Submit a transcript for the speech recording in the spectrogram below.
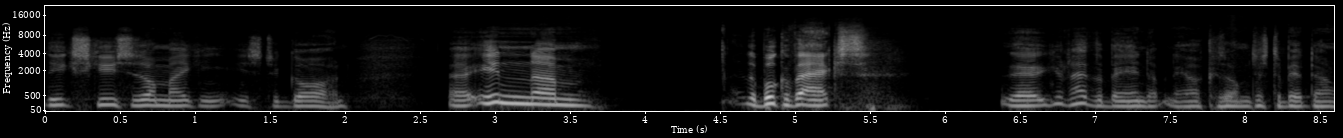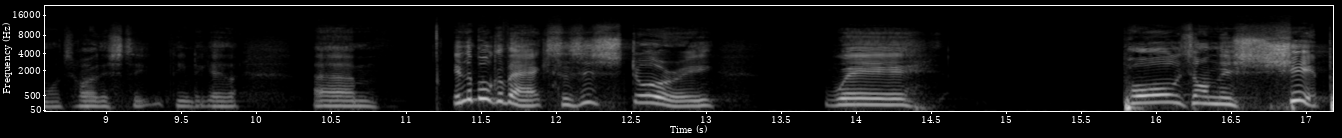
the excuses I'm making is to God. Uh, in um, the book of Acts, there, you'll have the band up now because I'm just about done. We'll tie this thing together. Um, in the book of Acts, there's this story where Paul is on this ship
